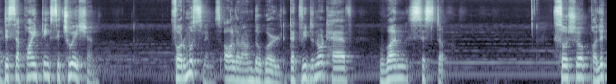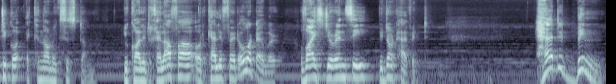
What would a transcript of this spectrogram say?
disappointing situation for Muslims all around the world that we do not have one system socio political economic system. You call it Khilafah or Caliphate or whatever, vicegerency, we don't have it. Had it been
